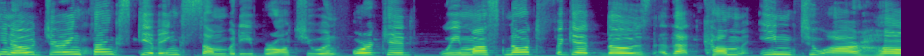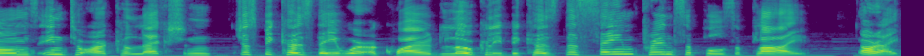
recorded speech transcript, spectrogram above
you know, during Thanksgiving, somebody brought you an orchid. We must not forget those that come into our homes, into our collection, just because they were acquired locally, because the same principles apply. All right,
